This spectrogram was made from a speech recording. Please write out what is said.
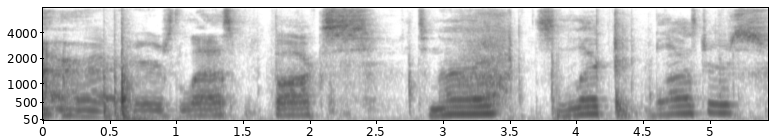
Alright, here's the last box tonight. Select blasters.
